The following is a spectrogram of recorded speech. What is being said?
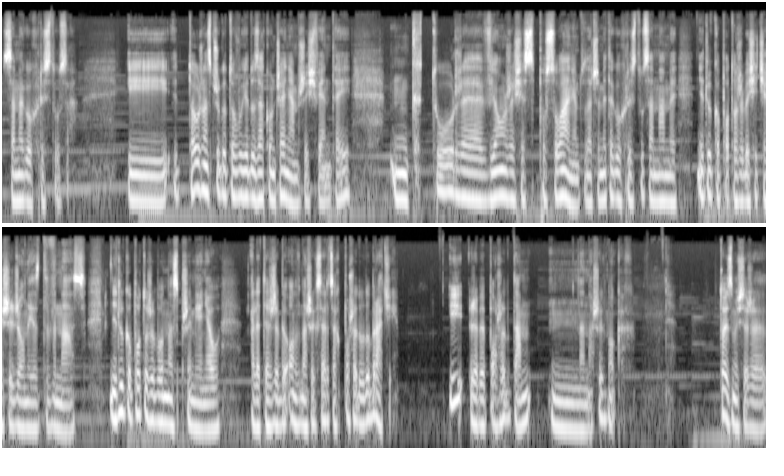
samego Chrystusa. I to już nas przygotowuje do zakończenia mszy świętej, które wiąże się z posłaniem. To znaczy, my tego Chrystusa mamy nie tylko po to, żeby się cieszyć, że On jest w nas, nie tylko po to, żeby On nas przemieniał, ale też, żeby On w naszych sercach poszedł do braci i żeby poszedł tam mm, na naszych nogach. To jest myślę, że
